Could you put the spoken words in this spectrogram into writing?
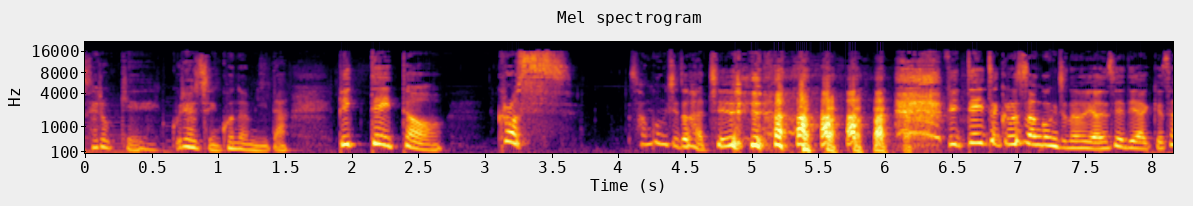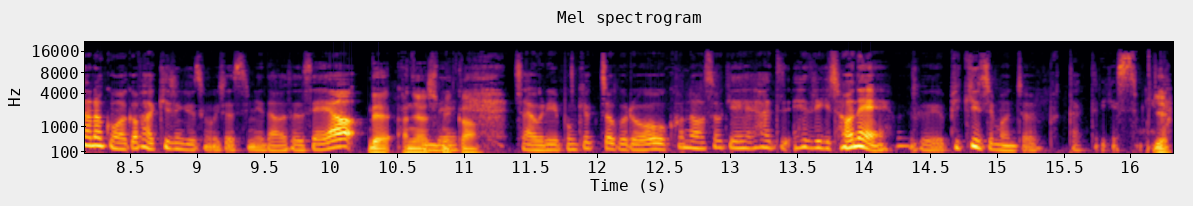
새롭게 꾸려진 코너입니다. 빅데이터 크로스. 성공지도 같이 빅데이터 크로스 성공지도 연세대학교 산업공학과 박희준 교수 모셨습니다. 어서 오세요. 네, 안녕하십니까. 자, 우리 본격적으로 코너 소개해드리기 전에 그 빅퀴즈 먼저 부탁드리겠습니다. 예.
